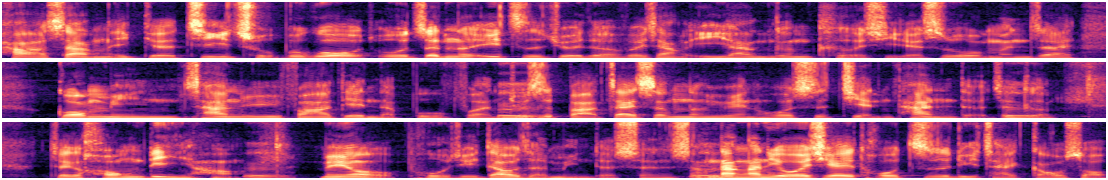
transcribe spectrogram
踏上一个基础，不过我真的一直觉得非常遗憾跟可惜的是，我们在公民参与发电的部分，嗯、就是把再生能源或是减碳的这个、嗯、这个红利哈，嗯、没有普及到人民的身上。当然、嗯、有一些投资理财高手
